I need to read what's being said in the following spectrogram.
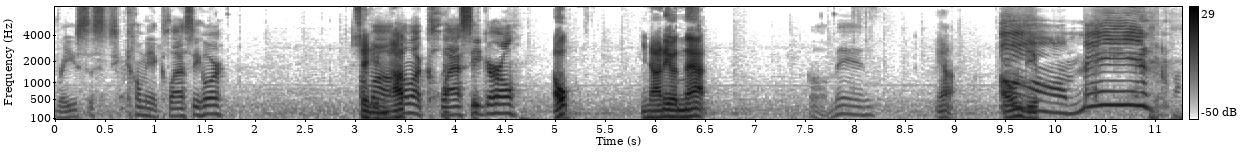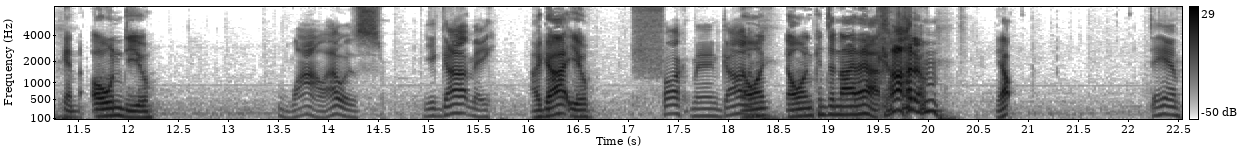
Racist. You call me a classy whore? Said I'm, you're a, not I'm a classy girl. Nope. You're not even that. Oh man. Yeah. Owned you. Oh man. Fucking owned you. Wow, that was. You got me. I got you. Fuck, man. Got No him. one no one can deny that. Got him. Yep. Damn.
